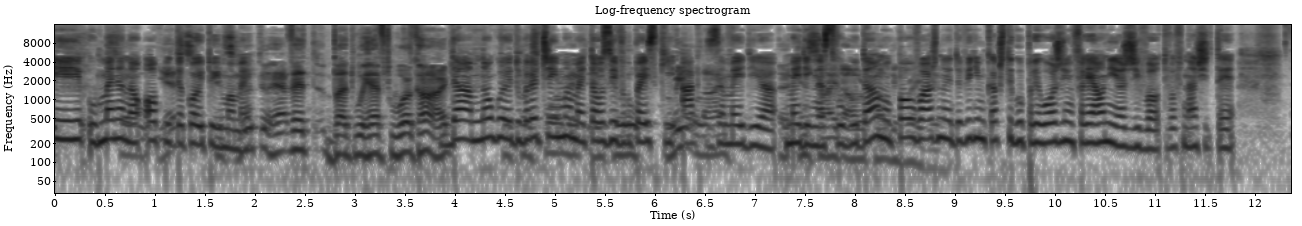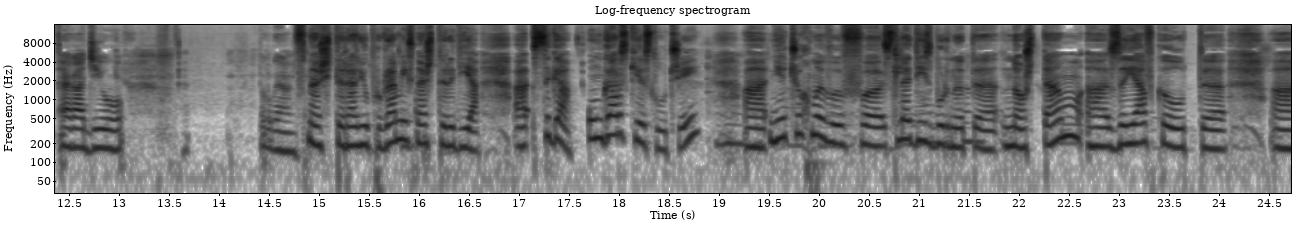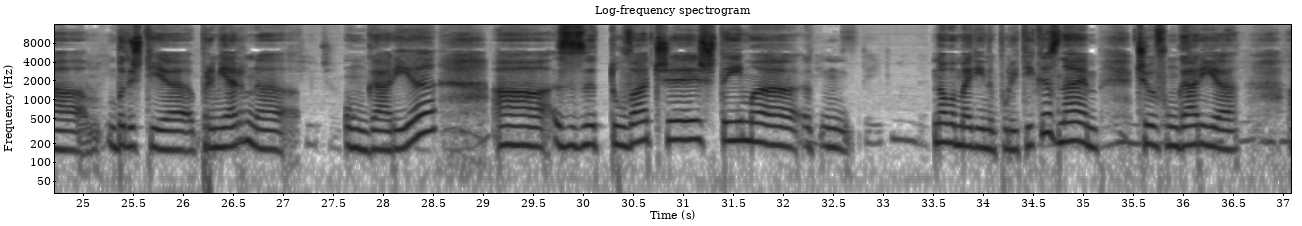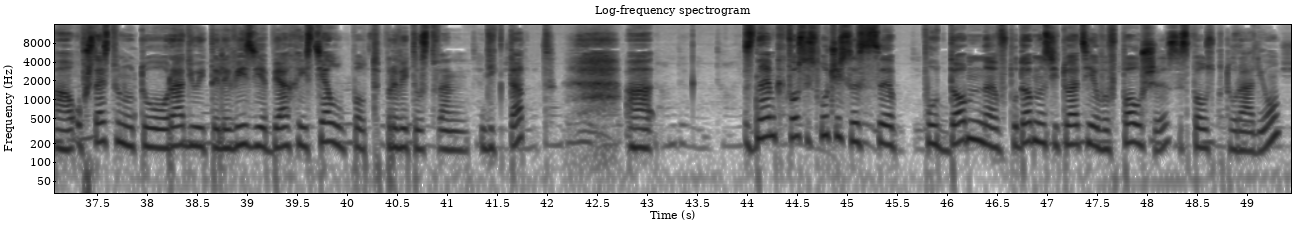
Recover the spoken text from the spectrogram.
и обмена на опита, който имаме. Да, много е добре, че имаме този европейски акт за медия, медийна свобода, но по-важно е да видим как ще го приложим приложим в реалния живот, в нашите радио програми. В нашите радиопрограми и в нашите радия. А, сега, унгарския случай. А, ние чухме в след изборната нощ там а, заявка от а, бъдещия премьер на Унгария а, за това, че ще има нова медийна политика. Знаем, че в Унгария а, общественото радио и телевизия бяха изцяло под правителствен диктат. А, знаем какво се случи с подобна, в подобна ситуация в Полша, с полското радио.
